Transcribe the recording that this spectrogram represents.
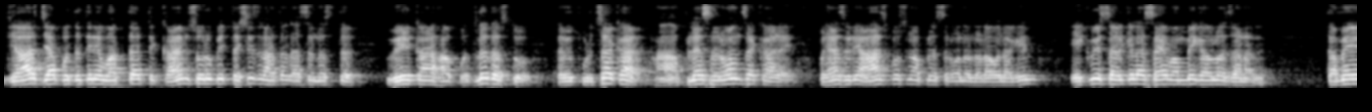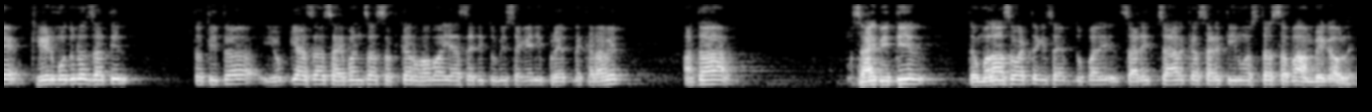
ज्या आज ज्या पद्धतीने वागतात ते कायमस्वरूपी तसेच राहतात असं नसतं. वेळ काळ हा बदलत असतो. त्यामुळे पुढचा काळ हा आपल्या सर्वांचा काळ आहे. पण ह्यासाठी आजपासून आपल्या सर्वांना लढावं लागेल. एकवीस तारखेला साहेब आंबेगावला जाणार आहेत. त्यामुळे खेडमधूनच जातील. तर तिथं योग्य असा साहेबांचा सत्कार व्हावा यासाठी तुम्ही सगळ्यांनी प्रयत्न करावेत. आता साहेब येतील. तर मला असं वाटतं की साहेब दुपारी साडेचार का साडेतीन वाजता सभा आंबेगावला आहे.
